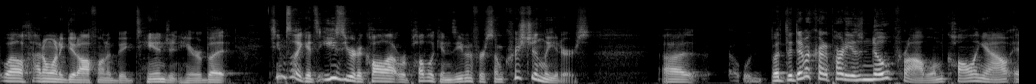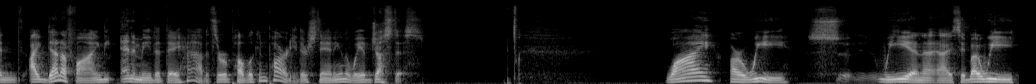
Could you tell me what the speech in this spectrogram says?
well, I don't want to get off on a big tangent here, but it seems like it's easier to call out Republicans even for some Christian leaders. Uh, but the Democratic Party has no problem calling out and identifying the enemy that they have. It's the Republican Party. They're standing in the way of justice. Why are we, we, and I say by we,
